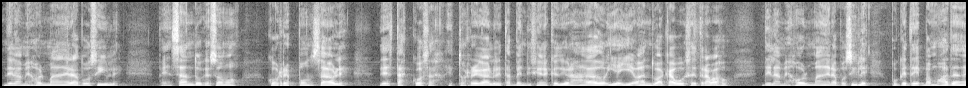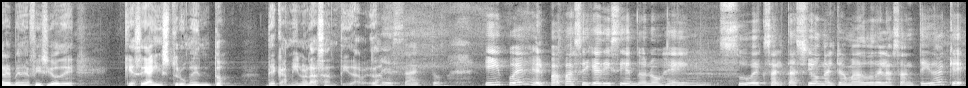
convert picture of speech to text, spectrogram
de la mejor manera posible, pensando que somos corresponsables de estas cosas, estos regalos, estas bendiciones que Dios nos ha dado y llevando a cabo ese trabajo de la mejor manera posible, porque te, vamos a tener el beneficio de que sea instrumento de camino a la santidad, ¿verdad? Exacto. Y pues el Papa sigue diciéndonos en su exaltación al llamado de la santidad que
